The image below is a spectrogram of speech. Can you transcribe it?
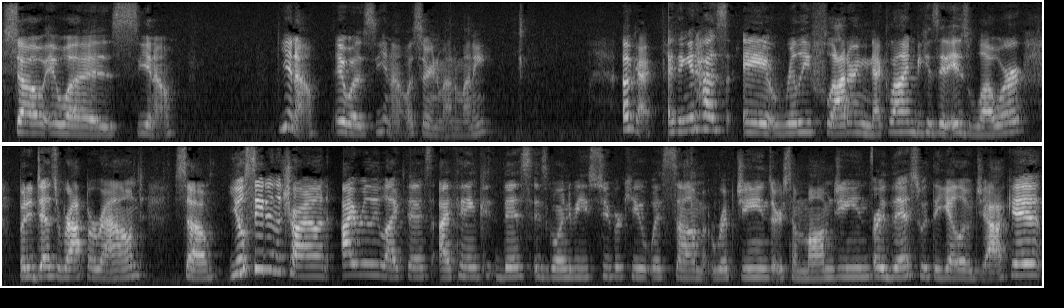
So it was, you know, you know, it was, you know, a certain amount of money. Okay, I think it has a really flattering neckline because it is lower, but it does wrap around. So you'll see it in the try on. I really like this. I think this is going to be super cute with some ripped jeans or some mom jeans or this with the yellow jacket.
